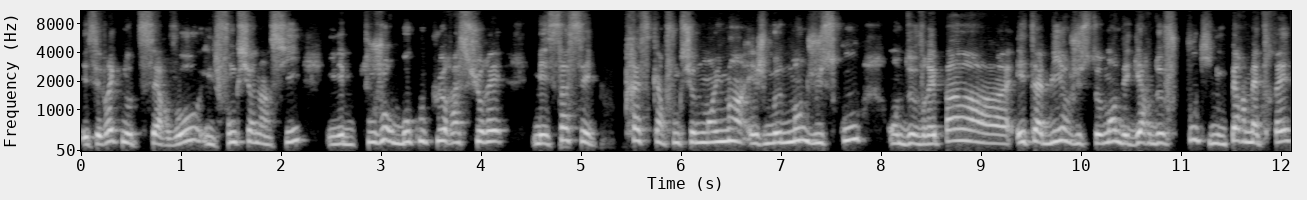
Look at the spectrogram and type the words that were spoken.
Et c'est vrai que notre cerveau, il fonctionne ainsi, il est toujours beaucoup plus rassuré. Mais ça, c'est presque un fonctionnement humain. Et je me demande jusqu'où on ne devrait pas établir justement des garde-fous qui nous permettraient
